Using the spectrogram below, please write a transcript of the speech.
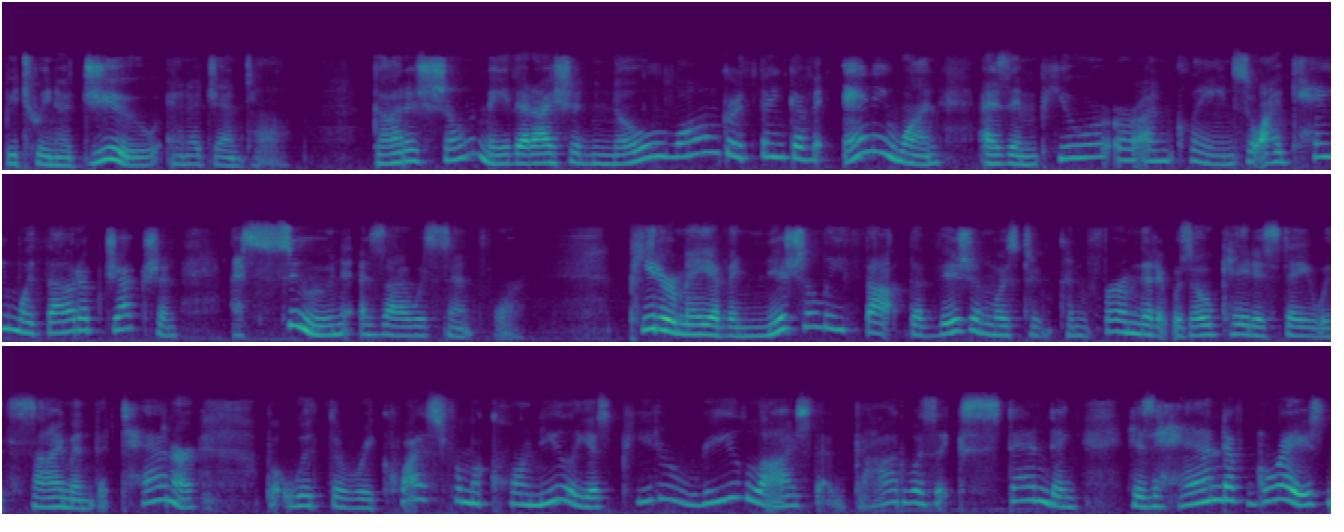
between a Jew and a Gentile. God has shown me that I should no longer think of anyone as impure or unclean, so I came without objection as soon as I was sent for. Peter may have initially thought the vision was to confirm that it was okay to stay with Simon the tanner, but with the request from Cornelius, Peter realized that God was extending his hand of grace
